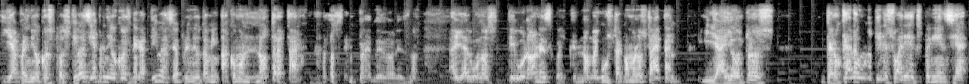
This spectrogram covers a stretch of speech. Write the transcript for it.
y he aprendido cosas positivas y he aprendido cosas negativas, he aprendido también a cómo no tratar a los emprendedores, ¿no? Hay algunos tiburones pues, que no me gusta cómo los tratan y hay otros pero cada uno tiene su área de experiencia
